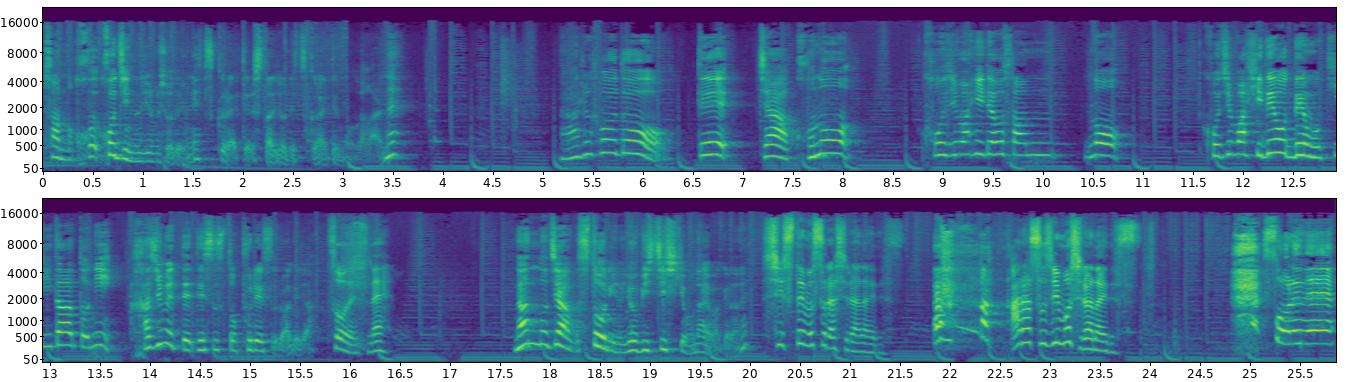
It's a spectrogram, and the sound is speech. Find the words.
さんのこ個人の事務所でね作られてるスタジオで作られてるものだからね。なるほど。でじゃあこの小島秀夫さんの小島秀夫伝を聞いた後に初めてデスストプレイするわけじゃん。うそうですね。何のじゃあストーリーの予備知識もないわけだね。システムすら知らないです。あらすじも知らないです。それね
